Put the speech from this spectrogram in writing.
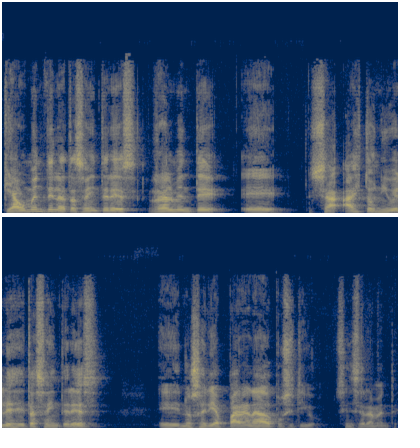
que aumenten la tasa de interés, realmente eh, ya a estos niveles de tasa de interés eh, no sería para nada positivo, sinceramente.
